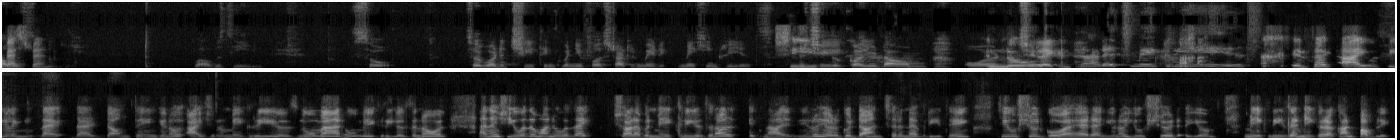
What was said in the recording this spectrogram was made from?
Best Wowzy, friend. wowzy. So, so what did she think when you first started made, making reels? Did She she call you dumb, or did she like, fact let's make reels? In fact, I was feeling that that dumb thing, you know, I shouldn't make reels, no man who make reels and all. And then she was the one who was like, shut up and make reels and all. It's not, you know, you're a good dancer and everything. So you should go ahead and, you know, you should you know, make reels and make your account public.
